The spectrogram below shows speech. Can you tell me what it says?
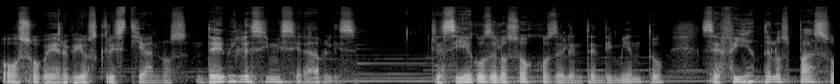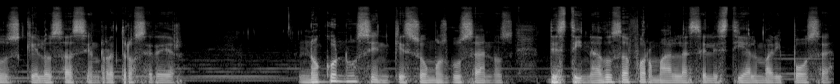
Oh soberbios cristianos, débiles y miserables, que ciegos de los ojos del entendimiento se fían de los pasos que los hacen retroceder ¿No conocen que somos gusanos destinados a formar la celestial mariposa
